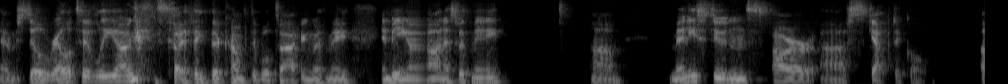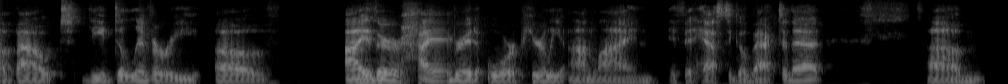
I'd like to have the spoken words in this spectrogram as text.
I'm still relatively young, so I think they're comfortable talking with me and being honest with me. Um, many students are uh, skeptical about the delivery of either hybrid or purely online if it has to go back to that. Um,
